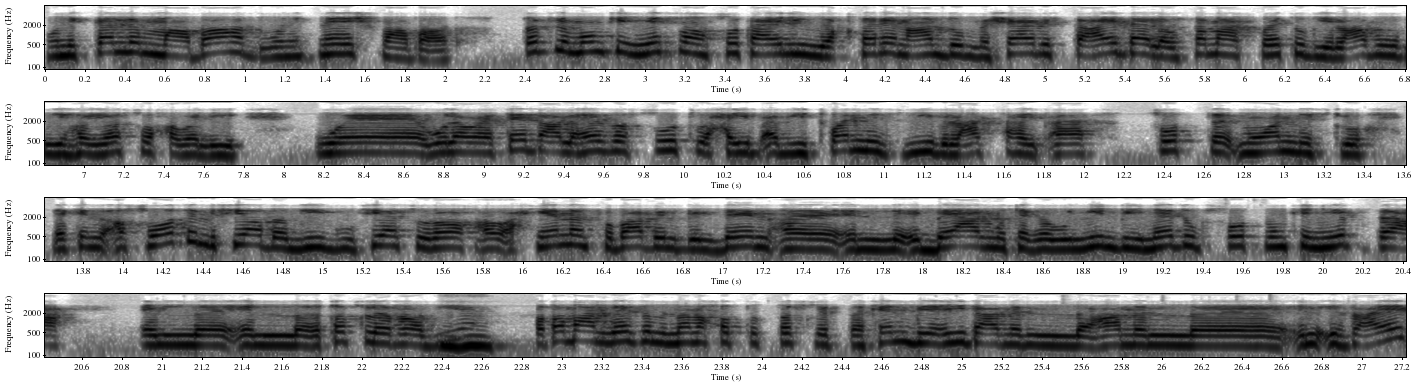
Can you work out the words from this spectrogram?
ونتكلم مع بعض ونتناقش مع بعض. الطفل ممكن يسمع صوت عالي ويقترن عنده مشاعر السعادة لو سمع اخواته بيلعبوا وبيهيصوا حواليه. و... ولو اعتاد على هذا الصوت هيبقى بيتونس بيه بالعكس هيبقى صوت مونس له. لكن الاصوات اللي فيها ضجيج وفيها صراخ أو أحيانا في بعض البلدان الباعة المتجولين بينادوا بصوت ممكن يفزع الطفل الرضيع. فطبعا لازم إن أنا أحط الطفل في مكان بعيد عن ال عن ال الإزعاج.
